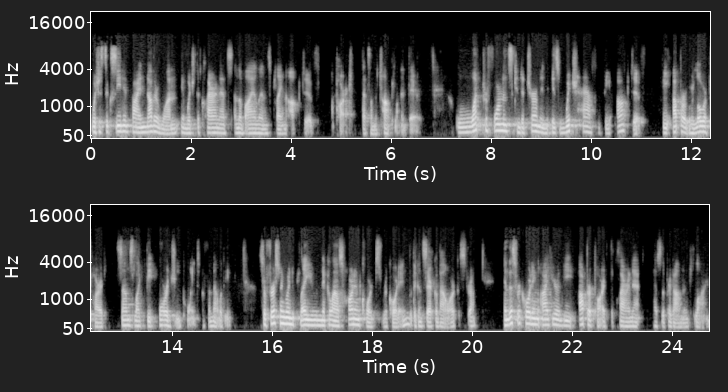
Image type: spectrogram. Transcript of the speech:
which is succeeded by another one in which the clarinets and the violins play an octave apart. That's on the top line there. What performance can determine is which half of the octave, the upper or lower part, sounds like the origin point of the melody. So first I'm going to play you Nikolaus Harnoncourt's recording with the Concertgebouw Orchestra, in this recording, I hear the upper part, the clarinet, as the predominant line.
